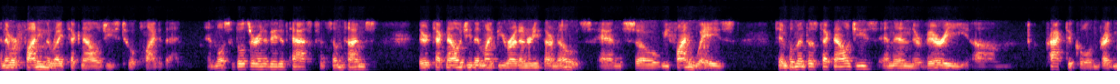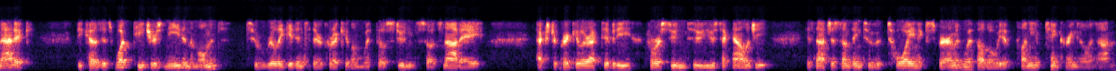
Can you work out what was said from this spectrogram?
and then we're finding the right technologies to apply to that. And most of those are innovative tasks, and sometimes they're technology that might be right underneath our nose. And so we find ways to implement those technologies, and then they're very um, practical and pragmatic because it's what teachers need in the moment to really get into their curriculum with those students. So it's not a extracurricular activity for a student to use technology. It's not just something to toy and experiment with, although we have plenty of tinkering going on.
